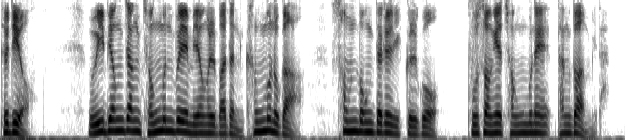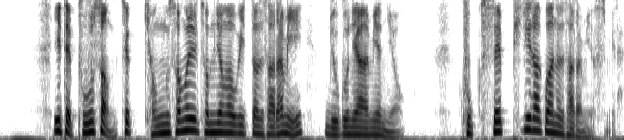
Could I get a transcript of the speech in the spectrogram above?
드디어 의병장 정문부의 명을 받은 강문호가 선봉대를 이끌고 부성의 정문에 당도합니다. 이때 부성, 즉 경성을 점령하고 있던 사람이 누구냐 하면요. 국세필이라고 하는 사람이었습니다.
